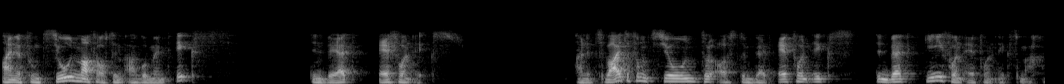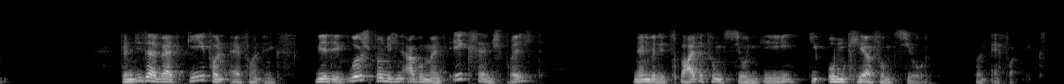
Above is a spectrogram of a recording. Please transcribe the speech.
Eine Funktion macht aus dem Argument x den Wert f von x. Eine zweite Funktion soll aus dem Wert f von x den Wert g von f von x machen. Wenn dieser Wert g von f von x wieder dem ursprünglichen Argument x entspricht, nennen wir die zweite Funktion g die Umkehrfunktion von f von x.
